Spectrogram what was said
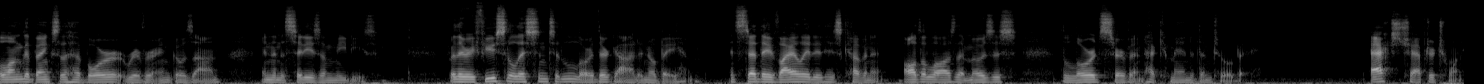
along the banks of the Habor River in Gozan, and in the cities of Medes. For they refused to listen to the Lord their God and obey him. Instead, they violated his covenant, all the laws that Moses, the Lord's servant, had commanded them to obey. Acts chapter 20.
